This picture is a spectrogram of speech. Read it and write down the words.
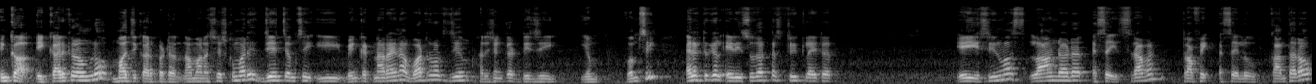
ఇంకా ఈ కార్యక్రమంలో మాజీ corporator Namana Sesh Kumari GHMC E Venkatanarayana water works GM Harishankar DG M Vamshi electrical AD Sudhakar street lighter AE Srinivas law and order SI Shravan traffic ఎస్ఐలు Kantharao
